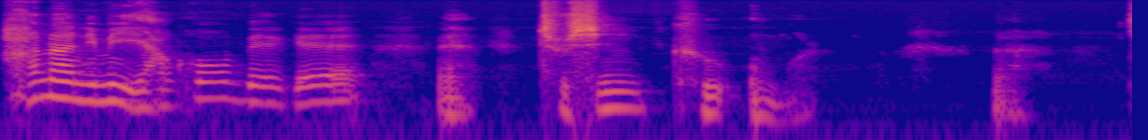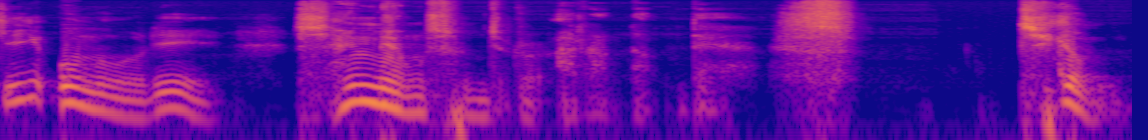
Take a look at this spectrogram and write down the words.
하나님이 야곱에게 예, 주신 그 우물, 예, 이 우물이 생명수인 줄을 알았는데 지금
